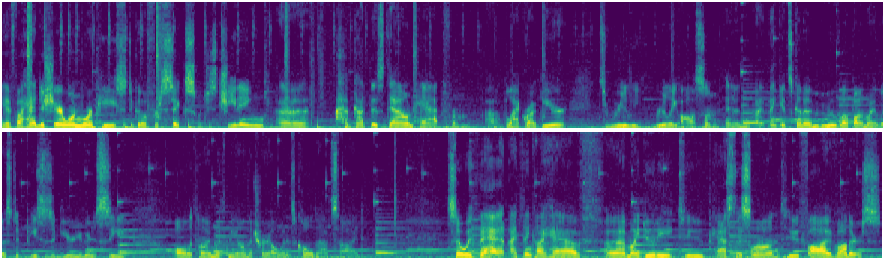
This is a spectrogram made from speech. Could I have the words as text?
If I had to share one more piece to go for six, which is cheating, uh, I've got this down hat from uh, Blackrock Gear. It's really, really awesome, and I think it's going to move up on my list of pieces of gear you're going to see all the time with me on the trail when it's cold outside. So with that, I think I have uh, my duty to pass this on to five others.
